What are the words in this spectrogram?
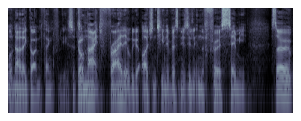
Well, now they're gone, thankfully. So tonight, Friday, we got Argentina versus New Zealand in the first semi. So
